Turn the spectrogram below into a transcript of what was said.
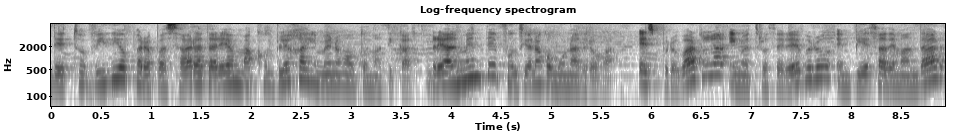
de estos vídeos para pasar a tareas más complejas y menos automáticas. Realmente funciona como una droga. Es probarla y nuestro cerebro empieza a demandar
